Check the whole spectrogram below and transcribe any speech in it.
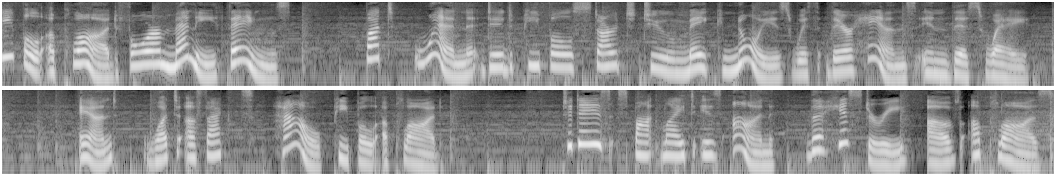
People applaud for many things. But when did people start to make noise with their hands in this way? And what affects how people applaud? Today's spotlight is on the history of applause.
